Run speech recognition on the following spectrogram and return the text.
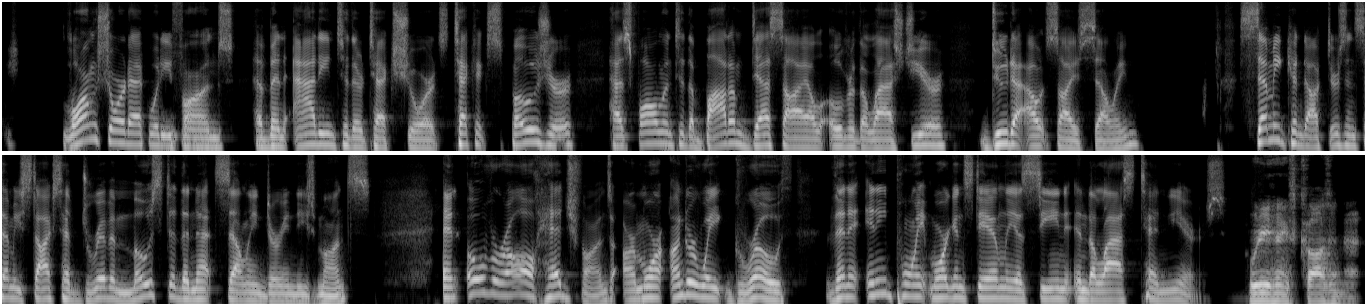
long short equity funds have been adding to their tech shorts. Tech exposure has fallen to the bottom decile over the last year due to outsized selling. Semiconductors and semi stocks have driven most of the net selling during these months. And overall, hedge funds are more underweight growth than at any point Morgan Stanley has seen in the last 10 years. What do you think is causing that?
